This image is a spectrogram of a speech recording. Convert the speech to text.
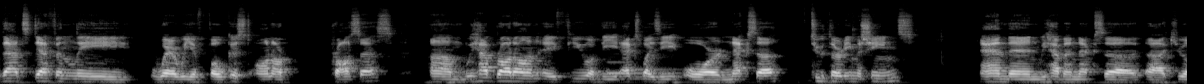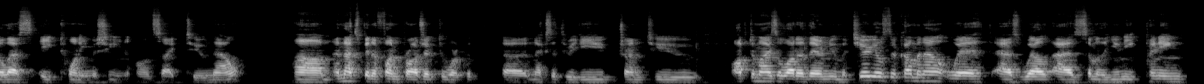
that's definitely where we have focused on our process. Um, we have brought on a few of the XYZ or Nexa 230 machines, and then we have a Nexa uh, QLS 820 machine on site too now. Um, and that's been a fun project to work with uh, Nexa 3D, trying to optimize a lot of their new materials they're coming out with, as well as some of the unique printing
